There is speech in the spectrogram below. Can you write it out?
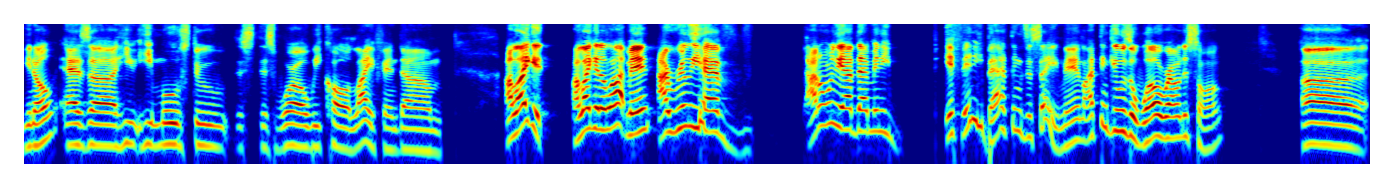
you know as uh he he moves through this this world we call life and um i like it. I like it a lot man. I really have i don't really have that many if any bad things to say man. I think it was a well-rounded song. Uh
